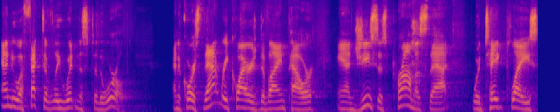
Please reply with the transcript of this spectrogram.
and to effectively witness to the world. And of course, that requires divine power, and Jesus promised that would take place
